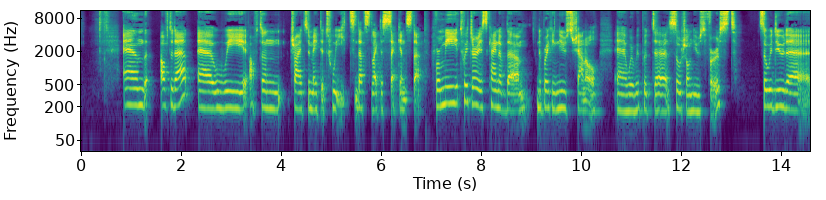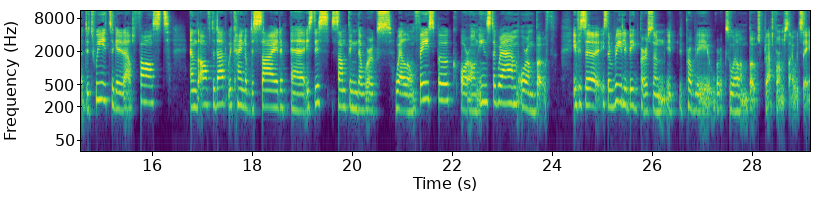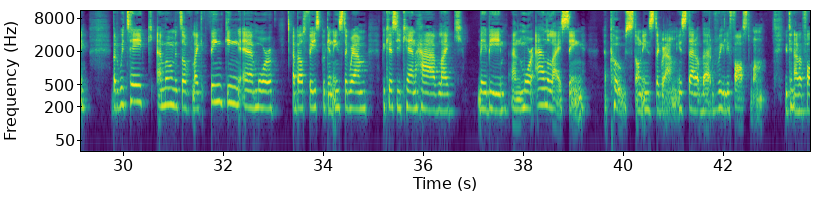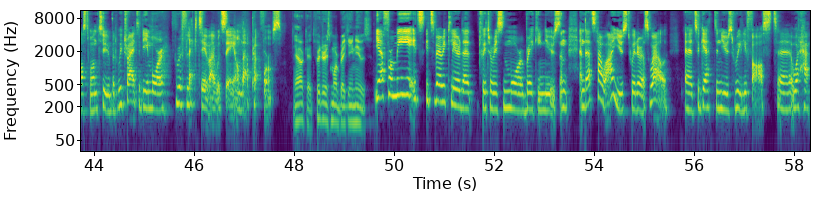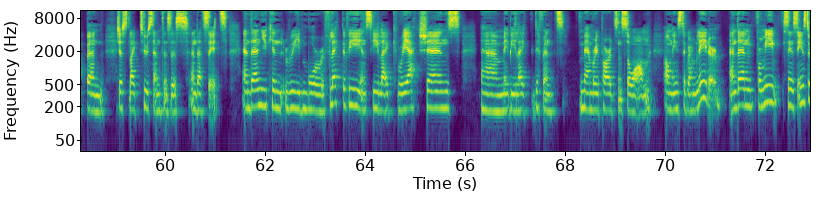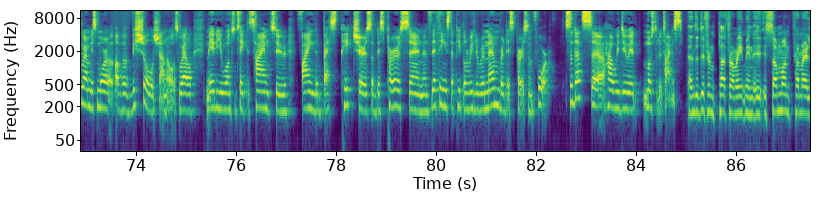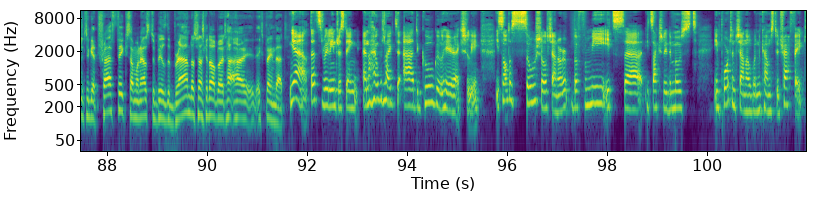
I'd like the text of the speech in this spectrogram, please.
And after that, uh, we often try to make the tweet. That's like the second step. For me, Twitter is kind of the, the breaking news channel uh, where we put the social news first. So we do the, the tweet to get it out fast. And after that, we kind of decide uh, is this something that works well on Facebook or on Instagram or on both? If it's a, it's a really big person, it, it probably works well on both platforms, I would say. But we take a moment of like thinking uh, more about Facebook and Instagram because you can have like maybe and more analyzing a post on Instagram instead of that really fast one. You can have a fast one too, but we try to be more reflective, I would say, on that platforms. Yeah, okay. Twitter is more breaking news. Yeah, for me, it's it's very clear that Twitter is more breaking news, and and that's how I use Twitter as well uh, to get the news really fast. Uh, what happened? Just like two sentences, and that's it. And then you can read more reflectively and see like reactions, um, maybe like different memory parts and so on on Instagram later. And then for me, since Instagram is more of a visual channel as well, maybe you want to take the time to find the best pictures of this person and the things that people really remember this person for. So that's uh, how we do it most of the times. And the different platform, I mean, is someone primarily to get traffic, someone else to build the brand of Svenska Dagbladet? How, how, explain that? Yeah, that's really interesting. And I would like to add Google here, actually. It's not a social channel, but for me, it's, uh, it's actually the most important channel when it comes to traffic.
